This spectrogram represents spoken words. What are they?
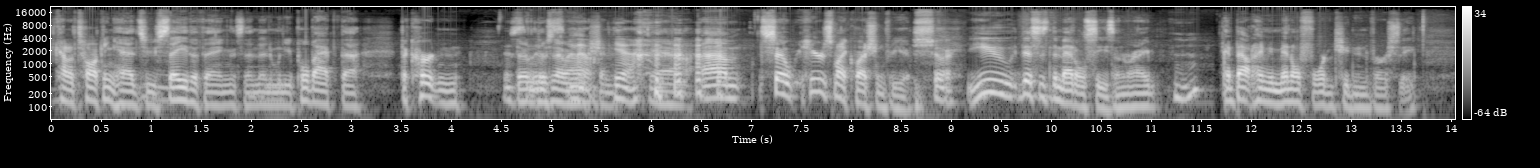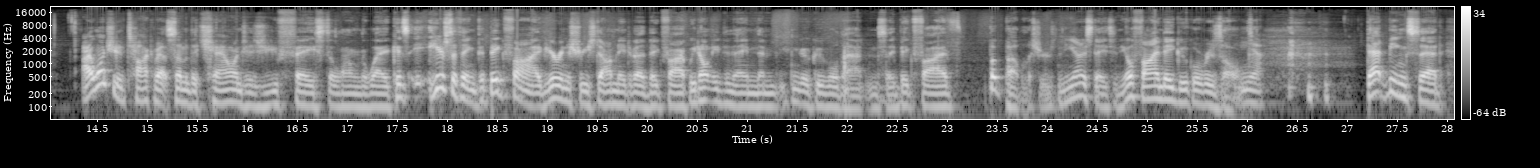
kind of talking heads, who say the things, and then when you pull back the, the curtain, there, there's, no there's no- action. yeah. yeah. Um, so here's my question for you. Sure. You, this is the metal season, right? Mm-hmm. About having mental fortitude in adversity. I want you to talk about some of the challenges you faced along the way. Because here's the thing: the Big Five. Your industry is dominated by the Big Five. We don't need to name them. You can go Google that and say Big Five book publishers in the United States, and you'll find a Google result. Yeah. That being said,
